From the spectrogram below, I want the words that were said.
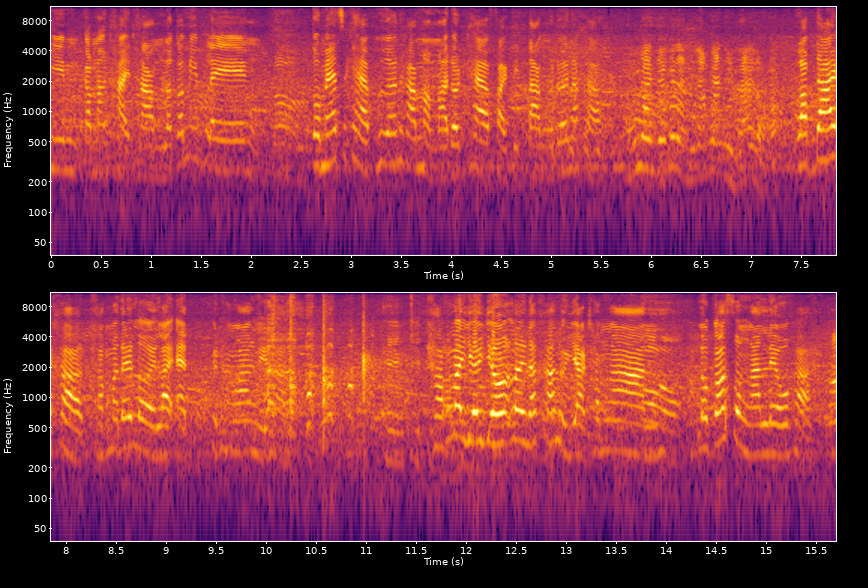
ฮิมกำลังถ่ายทำแล้วก็มีเพลง ตัวแม่จะแคร์เพื่อนค่ะหมามาดดแคร์ฝากติดตามกันด้วยนะคะ งานเยอะขนาดนี้รับงานอื่นได้เหรอ รับได้ค่ะทักมาได้เลยไลน์แอดขึ้นข้างล่างนี้ค่ะเพลงกี่ทักมาเยอะๆเลยนะคะ หนูอยากทำงานแล้วก็ส่งงานเร็วค่ะเอ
